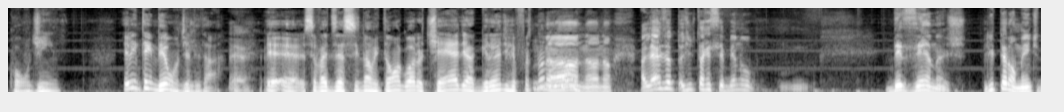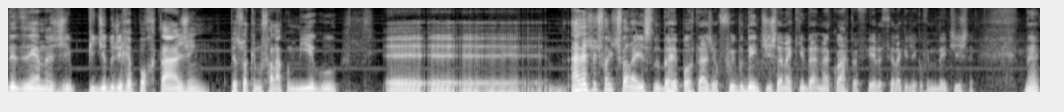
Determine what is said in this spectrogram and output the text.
com o Jim. Ele entendeu onde ele tá. É. É, é, você vai dizer assim, não, então agora o Chad é a grande reforço. Não, Não, não, não, não. Aliás, a gente está recebendo hum, dezenas, literalmente dezenas, de pedido de reportagem, pessoa querendo falar comigo. É, é, é... Ah, aliás, deixa eu te falar isso do- da reportagem. Eu fui pro dentista na, quinta, na quarta-feira, sei lá que dia que eu fui no dentista, né?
